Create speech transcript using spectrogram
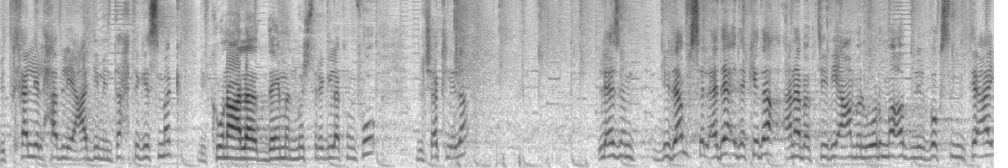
بتخلي الحبل يعدي من تحت جسمك بيكون على دايما مشط رجلك من فوق بالشكل ده. لازم بنفس الأداء ده كده أنا ببتدي أعمل warm up لل boxing بتاعي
